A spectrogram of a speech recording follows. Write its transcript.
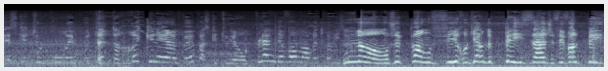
Est-ce que tu pourrais peut-être reculer un peu parce que tu es en plein devant mon rétroviseur Non, j'ai pas envie. Regarde le paysage, fais voir le paysage.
